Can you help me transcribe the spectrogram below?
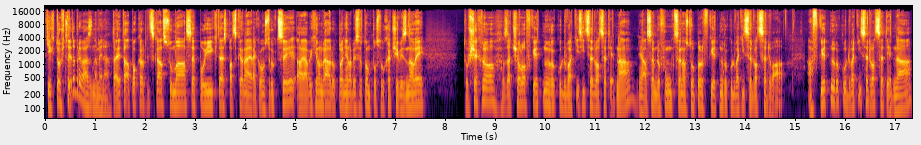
Těchto ště... Co to pro vás znamená? Tady ta apokalyptická suma se pojí k té spackané rekonstrukci a já bych jenom rád doplnil, aby se v tom posluchači vyznali. To všechno začalo v květnu roku 2021. Já jsem do funkce nastoupil v květnu roku 2022 a v květnu roku 2021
